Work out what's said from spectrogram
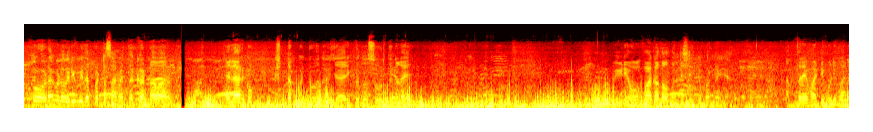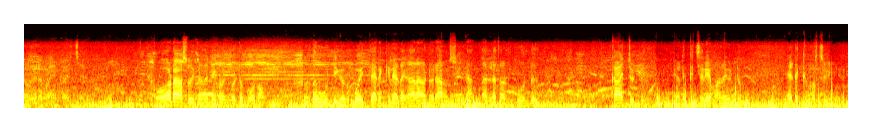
ഇപ്പോൾ ഇവിടെ ഇവിടെ ഒരു വിധപ്പെട്ട സമയത്തൊക്കെ ഉണ്ടാവാറുണ്ട്. എല്ലാവർക്കും ഇഷ്ടപ്പെട്ടു എന്ന് വിചാരിക്കുന്നു സുഹൃത്തുക്കളെ. വീഡിയോ ഓഫാക്കാൻ തോന്നുന്നുണ്ട് ശരിക്കും പറഞ്ഞു കഴിഞ്ഞാൽ. അത്രയും അടിപൊളി മനോഹരമായ കാഴ്ച. കോട ആസ്വദിക്കണം നിങ്ങൾ ഇങ്ങോട്ട് പോകണം ഇവിടുത്തെ ഊട്ടിക്കൊക്കെ പോയി തിരക്കിൽ ഇടങ്ങാറാവേണ്ട ഒരു ആവശ്യമില്ല. നല്ല തണുപ്പുണ്ട് കാറ്റുണ്ട്. ഇടയ്ക്ക് ചെറിയ മഴ കിട്ടും. ഇടയ്ക്ക് കുറച്ച് വെയിൽ കിട്ടും.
